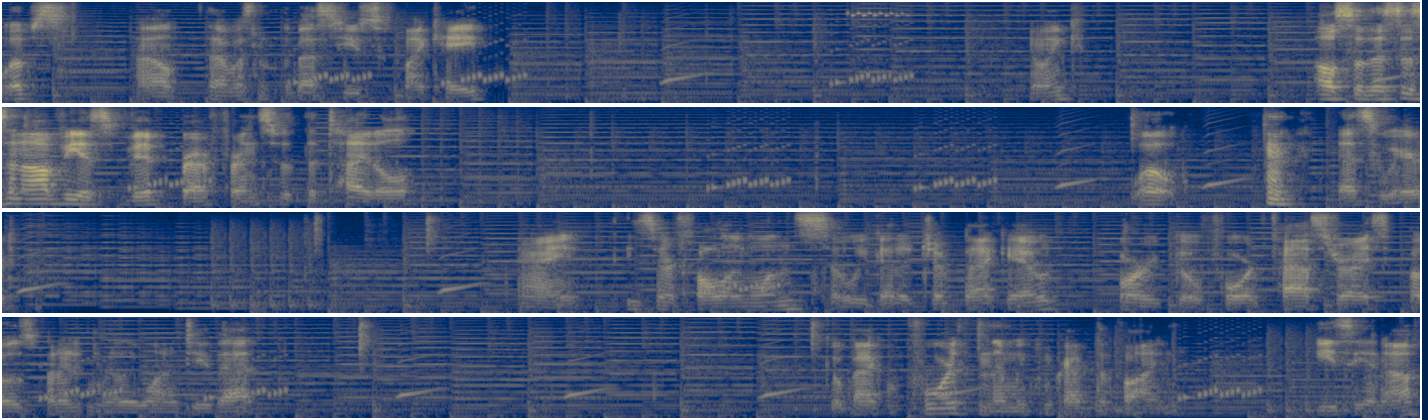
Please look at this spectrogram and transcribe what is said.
Whoops. Well, that wasn't the best use of my cape. Yoink. Also, this is an obvious VIP reference with the title. Whoa. That's weird. Alright, these are falling ones, so we gotta jump back out. Or go forward faster, I suppose, but I didn't really want to do that. Go back and forth, and then we can grab the vine. Easy enough.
